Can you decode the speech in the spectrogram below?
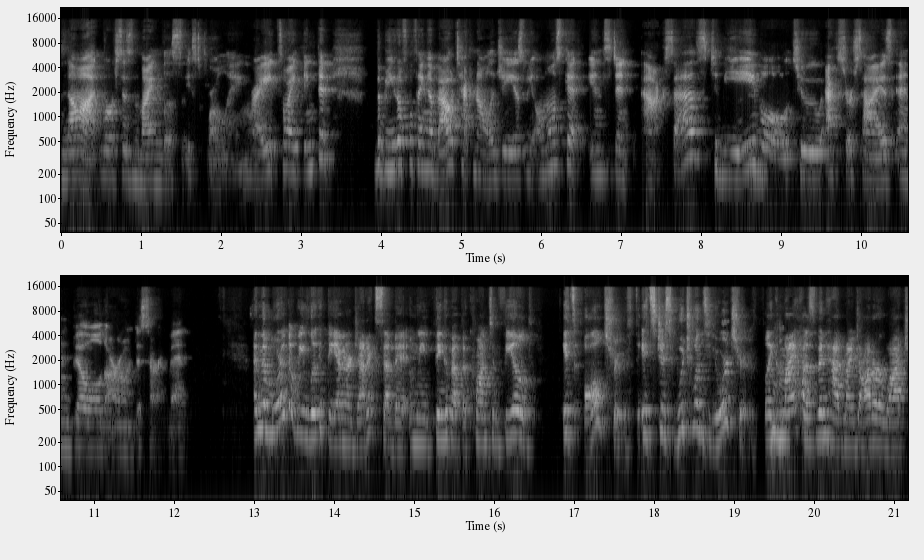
not versus mindlessly scrolling, right? So I think that the beautiful thing about technology is we almost get instant access to be mm-hmm. able to exercise and build our own discernment. And the more that we look at the energetics of it and we think about the quantum field, it's all truth. It's just which one's your truth. Like mm-hmm. my husband had my daughter watch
